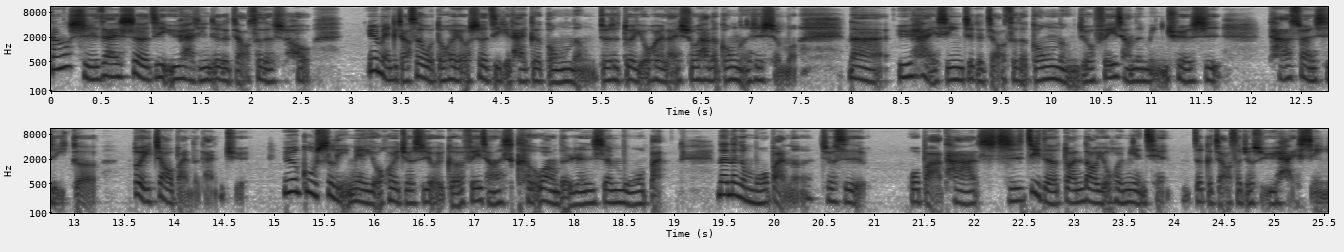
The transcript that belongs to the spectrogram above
当时在设计于海星这个角色的时候。因为每个角色我都会有设计给他一个功能，就是对友会来说，它的功能是什么？那于海星这个角色的功能就非常的明确，是它算是一个对照版的感觉。因为故事里面有会就是有一个非常渴望的人生模板，那那个模板呢，就是我把它实际的端到有会面前，这个角色就是于海星。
